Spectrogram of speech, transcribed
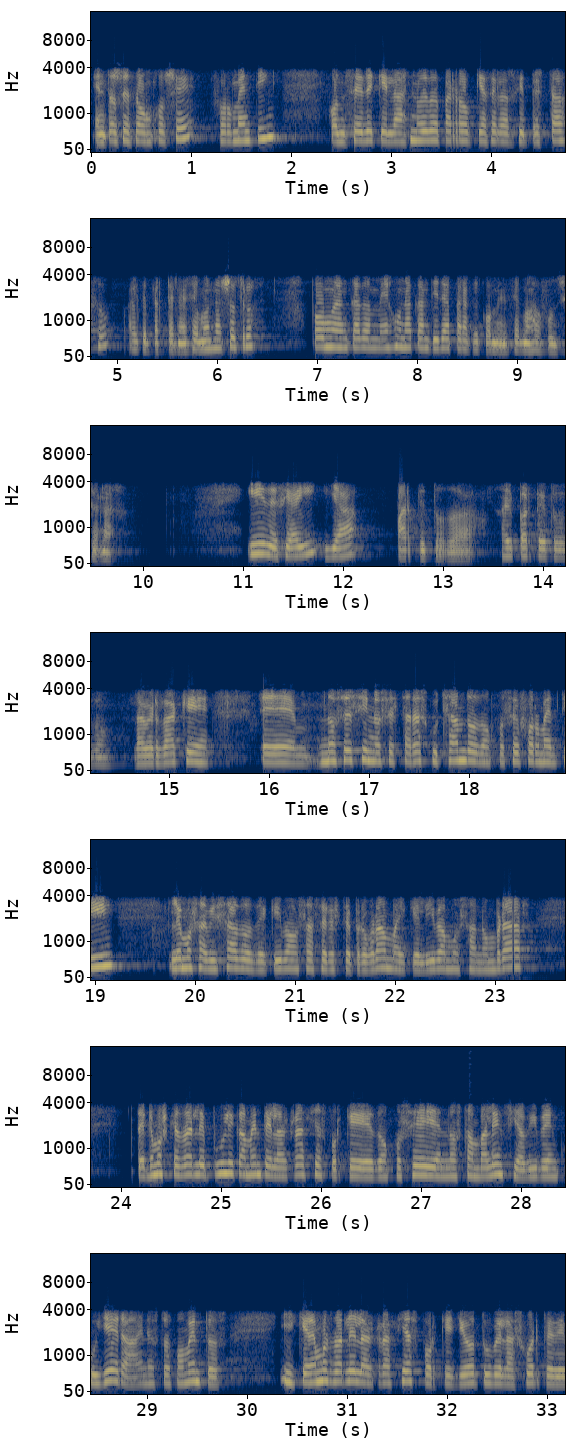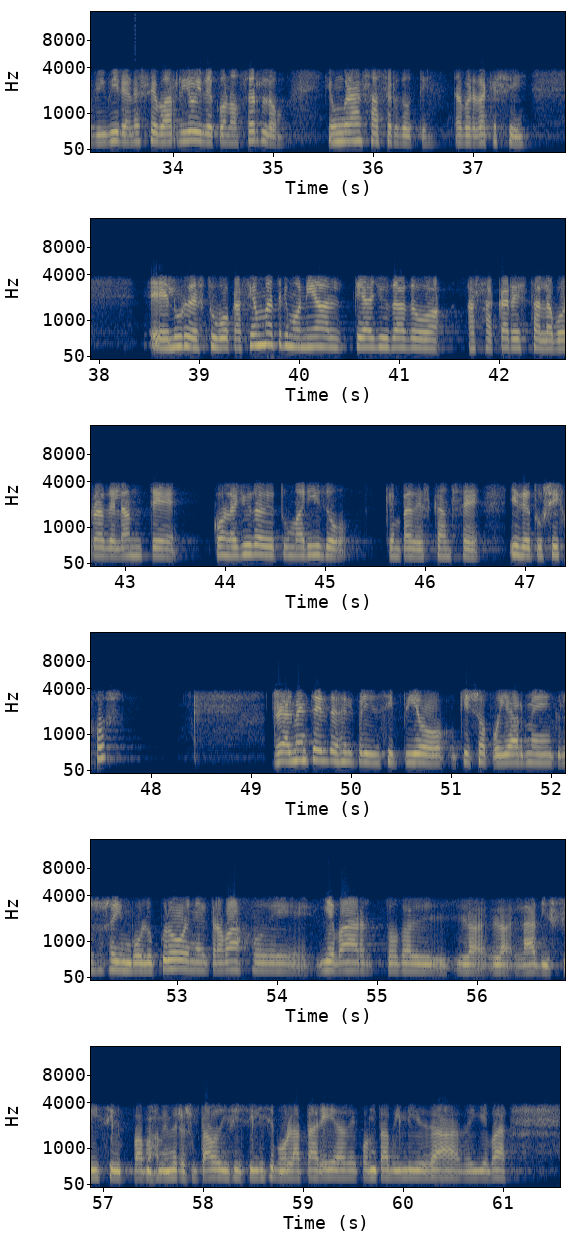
Entonces, don José Formentín concede que las nueve parroquias del arciprestazo, al que pertenecemos nosotros, pongan cada mes una cantidad para que comencemos a funcionar y desde ahí ya parte todo. Ahí parte todo. La verdad que eh, no sé si nos estará escuchando don José Formentín. Le hemos avisado de que íbamos a hacer este programa y que le íbamos a nombrar. Tenemos que darle públicamente las gracias porque don José no está en Valencia, vive en Cullera en estos momentos. Y queremos darle las gracias porque yo tuve la suerte de vivir en ese barrio y de conocerlo. Un gran sacerdote, la verdad que sí. Eh, Lourdes, ¿tu vocación matrimonial te ha ayudado a, sacar esta labor adelante con la ayuda de tu marido, que en paz descanse, y de tus hijos? Realmente él desde el principio quiso apoyarme, incluso se involucró en el trabajo de llevar toda la, difícil, vamos, a mí me resultaba dificilísimo la tarea de contabilidad, de llevar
